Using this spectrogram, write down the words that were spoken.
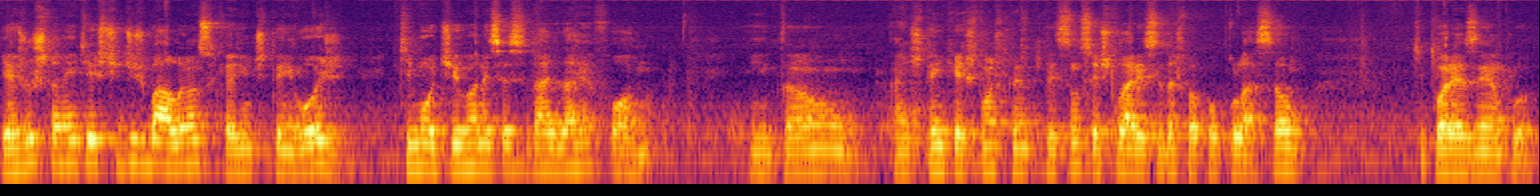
E é justamente este desbalanço que a gente tem hoje que motiva a necessidade da reforma. Então, a gente tem questões que precisam ser esclarecidas para a população, que, por exemplo,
